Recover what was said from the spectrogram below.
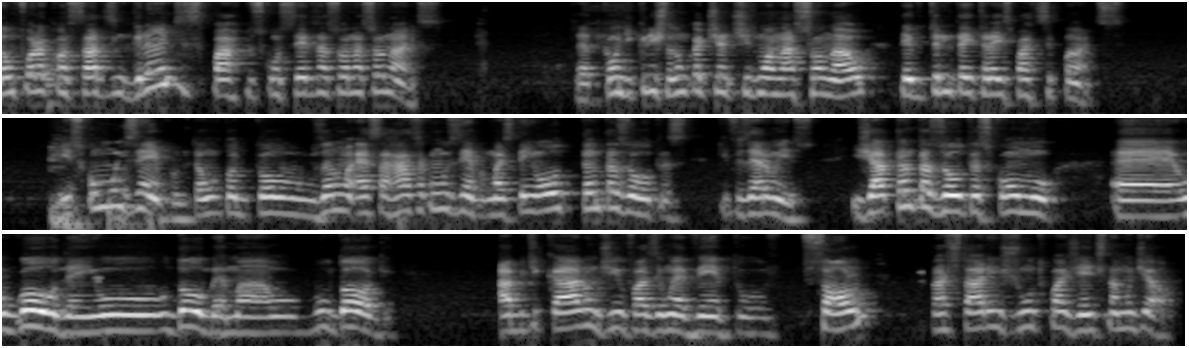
não foram alcançados em grandes partes dos conselhos nacionais. Certo? Cão de Cristo nunca tinha tido uma nacional, teve 33 participantes. Isso como um exemplo. Então, estou usando essa raça como exemplo, mas tem outro, tantas outras que fizeram isso. E já tantas outras como é, o Golden, o Doberman, o Bulldog, abdicaram de fazer um evento solo para estarem junto com a gente na Mundial.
